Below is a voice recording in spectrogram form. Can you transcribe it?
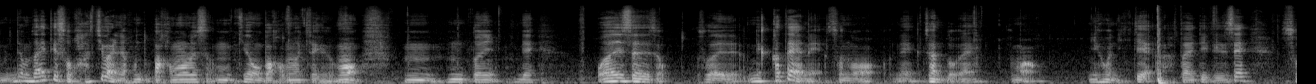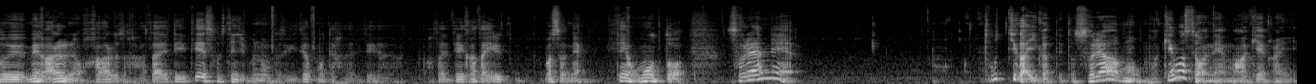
でも大体そう8割ねほんとバカ者ですよ、うん、昨日もバカ者来たけども。うん本当に。で同じ世代ですよ。それでね方やねそのねちゃんとねまあ日本に来て働いていてですね。そういう目があるにもかかわらず働いていてそして自分の目的を持って働いて働いている方いますよね。って思うとそれはねどっちがいいかっていうとそれはもう負けますよね。もう明らかに。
